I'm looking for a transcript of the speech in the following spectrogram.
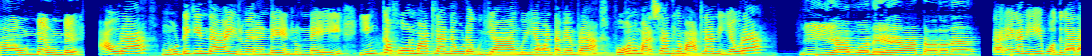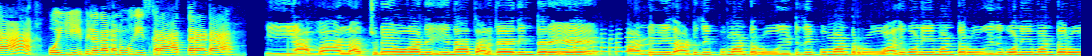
ఆ ఉండే ఉండే. అవురా ముడ్డి కింద ఇరవై రెండు ఏండ్లు ఉన్నాయి ఇంకా ఫోన్ మాట్లాడినా కూడా గుయ్యాం గుయ్యాం అంటవేమ్రా ఫోన్ మనశ్శాంతిగా మాట్లాడి ఎవరా నీ అవ్వ నేనేమంటాననే? సరేగాని పొద్దుగాల పోయి పిల్లగాళ్ళను తీసుకురా అత్తరాట. నీ అవ్వ లచ్చుడేమో గాని నా తలకాయ తింటారే. బండి మీద అటు తిప్పమంటారు ఇటు తిప్పమంటారు అది కొనియమంటారు ఇది కొనియమంటారు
